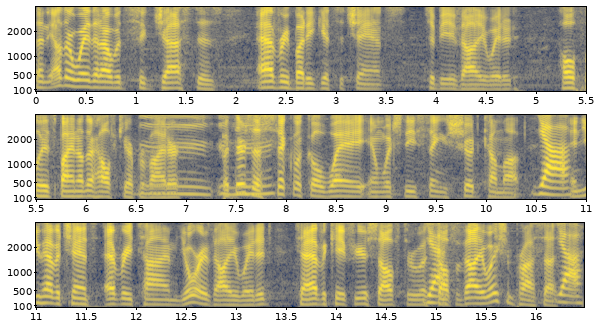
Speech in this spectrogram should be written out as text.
Then the other way that I would suggest is everybody gets a chance to be evaluated. Hopefully, it's by another healthcare provider. Mm, But there's a mhm. cyclical way in which these things should come up. yeah And you have a chance every time you're evaluated to advocate for yourself through a Yes. self evaluation process. Yeah.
